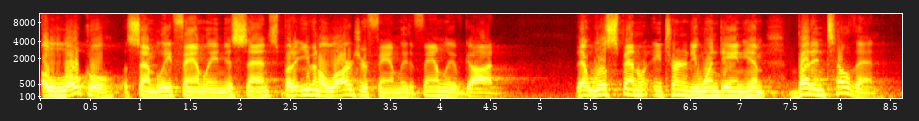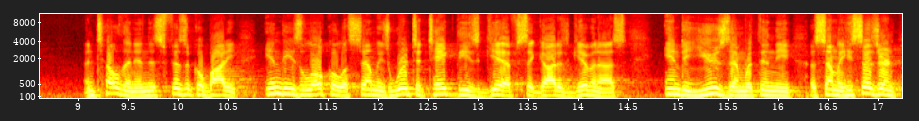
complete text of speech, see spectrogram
A local assembly, family in this sense, but even a larger family, the family of God, that will spend eternity one day in Him. But until then, until then, in this physical body, in these local assemblies, we're to take these gifts that God has given us and to use them within the assembly. He says there in,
